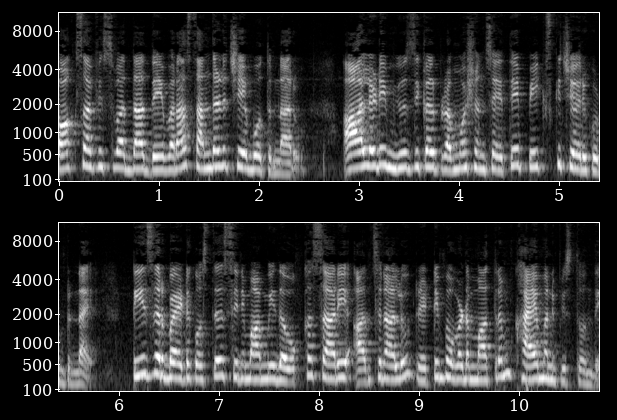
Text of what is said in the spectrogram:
బాక్సాఫీస్ వద్ద దేవరా సందడి చేయబోతున్నారు. ఆల్రెడీ మ్యూజికల్ ప్రమోషన్స్ అయితే పీక్స్కి చేరుకుంటున్నాయి. టీజర్ బయటకొస్తే సినిమా మీద ఒక్కసారి అంచనాలు రెట్టింపవడం మాత్రం ఖాయమనిపిస్తోంది.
